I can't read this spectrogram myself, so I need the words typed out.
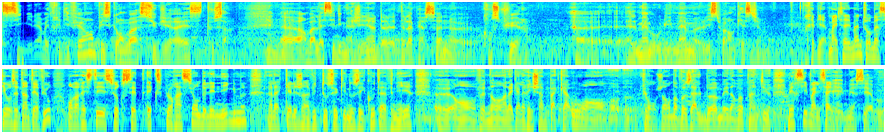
similaire mais très différent puisqu'on va suggérer tout ça. Mmh. Euh, on va laisser l'imaginaire de, de, la personne euh, construire euh, elle-même ou lui-même l'histoire en question. Très bien. Mike Simon, je vous remercie pour cette interview. On va rester sur cette exploration de l'énigme à laquelle j'invite tous ceux qui nous écoutent à venir euh, en venant à la galerie Champaka ou en euh, plongeant dans vos albums et dans vos peintures. Merci Miles Simon. Et merci à vous.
